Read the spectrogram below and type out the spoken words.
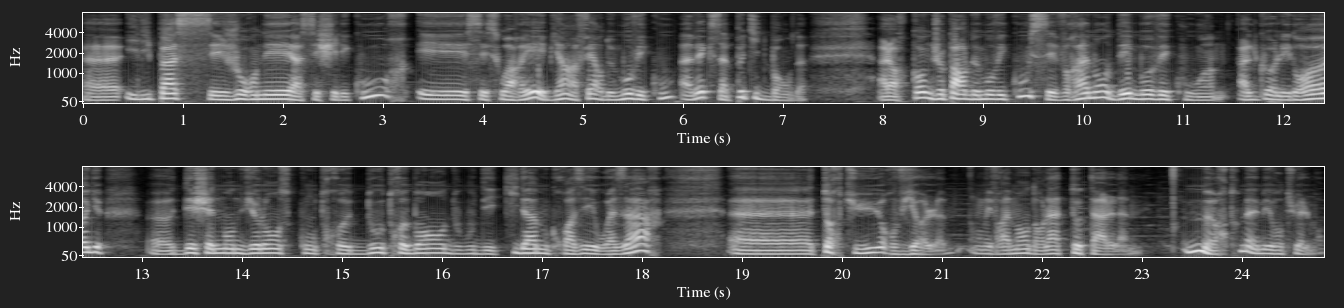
Euh, il y passe ses journées à sécher les cours et ses soirées eh bien, à faire de mauvais coups avec sa petite bande. Alors quand je parle de mauvais coups, c'est vraiment des mauvais coups. Hein. Alcool et drogue, euh, déchaînement de violence contre d'autres bandes ou des kidams croisés au hasard, euh, torture, viol. On est vraiment dans la totale. Meurtre même éventuellement.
